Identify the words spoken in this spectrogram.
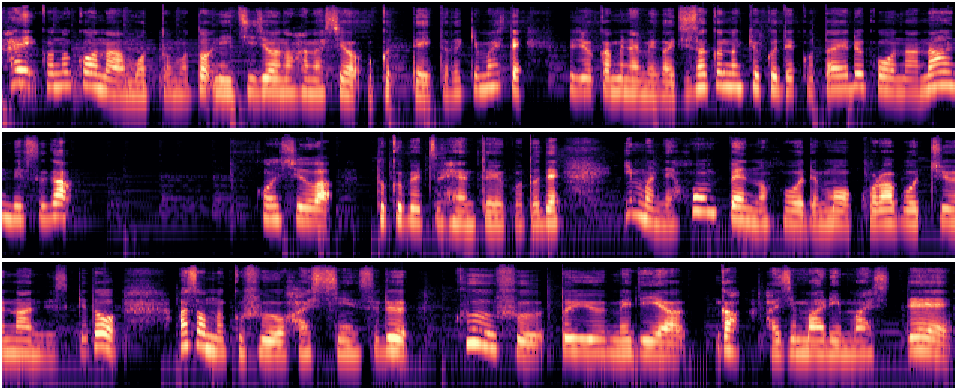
はい、このコーナーはもともと日常の話を送っていただきまして、藤岡みなみが自作の曲で答えるコーナーなんですが、今週は特別編ということで、今ね、本編の方でもコラボ中なんですけど、朝の工夫を発信する空風というメディアが始まりまして、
